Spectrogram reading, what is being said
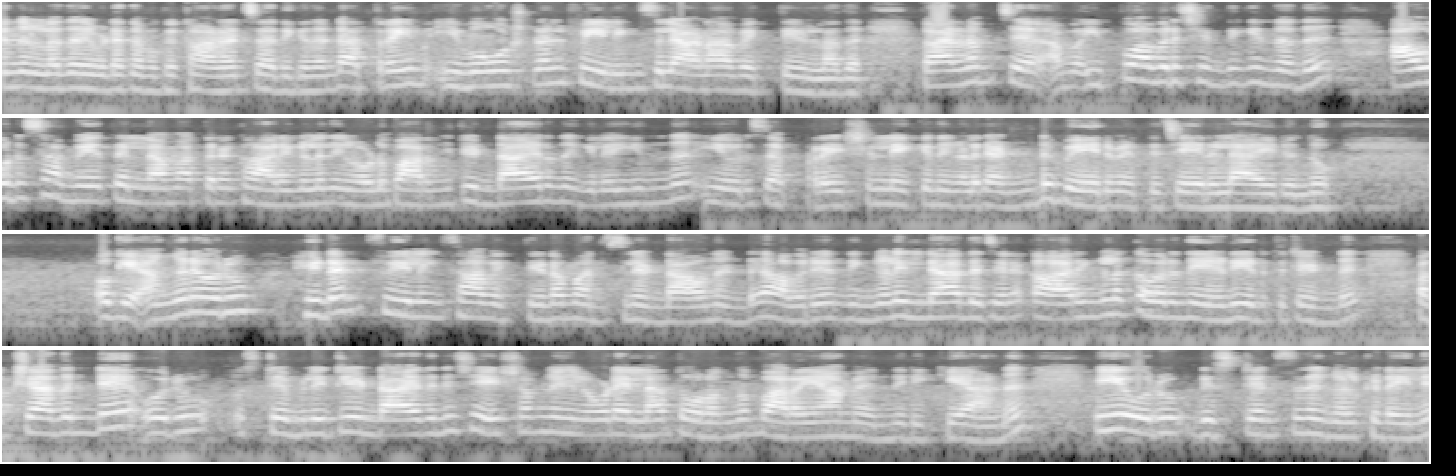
എന്നുള്ളത് ഇവിടെ നമുക്ക് കാണാൻ സാധിക്കുന്നുണ്ട്. അത്രയും ഇമോഷണൽ ഫീലിങ്സിലാണ് ആ വ്യക്തി ഉള്ളത്. കാരണം ഇപ്പോൾ അവർ ചിന്തിക്കുന്നത് ആ ഒരു സമയത്തെല്ലാം അത്തരം കാര്യങ്ങൾ നിങ്ങളോട് പറഞ്ഞിട്ടുണ്ടായിരുന്നെങ്കിൽ ഇന്ന് ഈ ഒരു സെപ്പറേഷനിലേക്ക് നിങ്ങൾ രണ്ടുപേരും എത്തിച്ചേരലായിരുന്നു. ഓക്കെ അങ്ങനെ ഒരു ഹിഡൻ ഫീലിങ്സ് ആ വ്യക്തിയുടെ മനസ്സിലുണ്ടാവുന്നുണ്ട്. അവർ നിങ്ങളില്ലാതെ ചില കാര്യങ്ങളൊക്കെ അവർ നേടിയെടുത്തിട്ടുണ്ട്. പക്ഷെ അതിന്റെ ഒരു സ്റ്റെബിലിറ്റി ഉണ്ടായതിന് ശേഷം നിങ്ങളോട് എല്ലാം തുറന്ന് പറയാമെന്നിരിക്കുകയാണ് ഈ ഒരു ഡിസ്റ്റൻസ് നിങ്ങൾക്കിടയിൽ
